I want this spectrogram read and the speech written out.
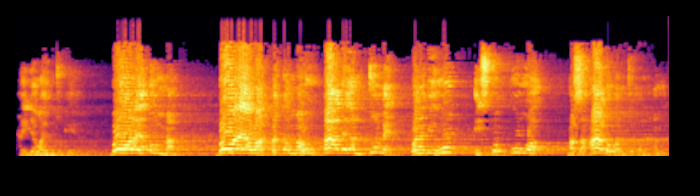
Haijawahi kutokea. Bora ya umma bora ya watu katika umma huu baada ya mtume wa nabii huu isipokuwa masahaba wa mtume Muhammad.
